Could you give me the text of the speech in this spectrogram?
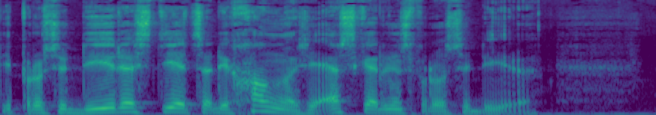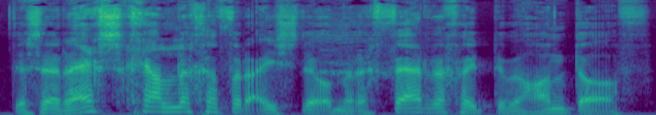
die prosedure steeds aan die gang is, die egskeidingsprosedure. Dis 'n regsgeldige vereiste om regverdigheid te behandhaaf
